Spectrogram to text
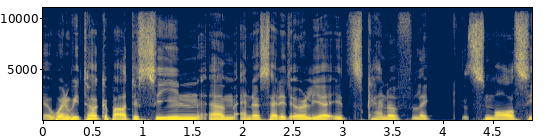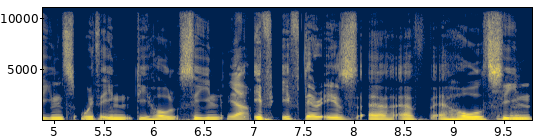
when we talk about the scene, um, and I said it earlier, it's kind of like small scenes within the whole scene. yeah. If if there is a, a, a whole scene,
